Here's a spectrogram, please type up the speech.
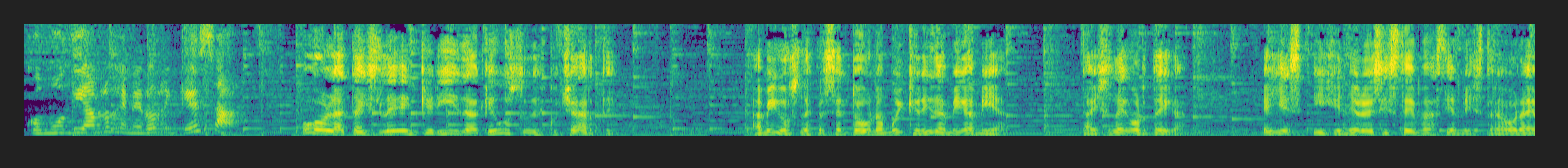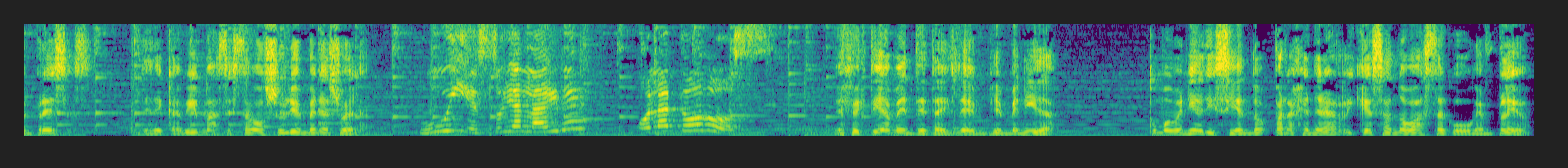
¿cómo diablos genero riqueza? Hola, Taislen, querida, qué gusto de escucharte. Amigos, les presento a una muy querida amiga mía, Taislen Ortega. Ella es ingeniero de sistemas y administradora de empresas, desde Cabimas, Estado Zulia, en Venezuela. Uy, ¿estoy al aire? Hola a todos. Efectivamente, Taislen, bienvenida. Como venía diciendo, para generar riqueza no basta con un empleo.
